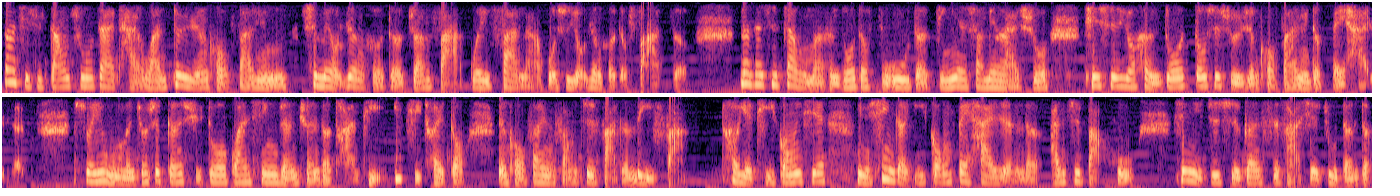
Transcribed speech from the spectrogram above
那其实当初在台湾对人口贩运是没有任何的专法规范啊，或是有任何的法则。那但是在我们很多的服务的经验上面来说，其实有很多都是属于人口贩运的被害人，所以我们就是跟许多关心人权的团体一起推动人口贩运防治法的立法。后也提供一些女性的移工被害人的安置保护、心理支持跟司法协助等等。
